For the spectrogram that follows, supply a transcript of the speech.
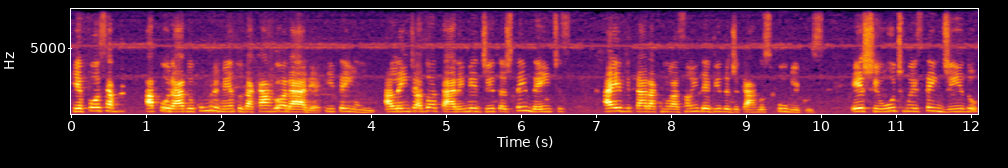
que fosse apurado o cumprimento da carga horária, item 1, além de adotarem medidas tendentes a evitar a acumulação indevida de cargos públicos, este último estendido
